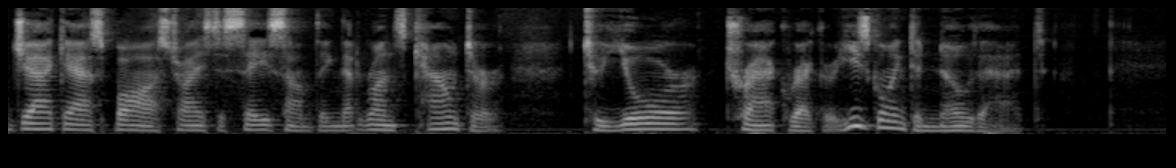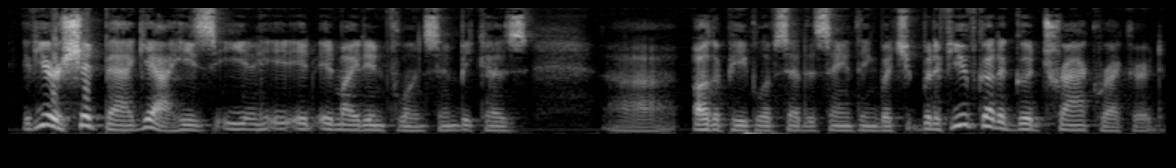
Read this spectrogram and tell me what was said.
jackass boss tries to say something that runs counter to your track record, he's going to know that. If you're a shitbag, yeah, he's he, it, it might influence him because uh, other people have said the same thing. But but if you've got a good track record,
